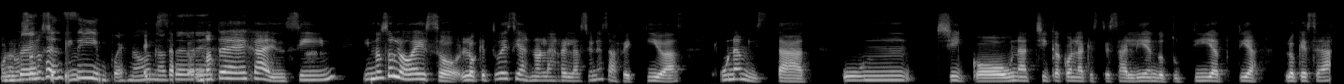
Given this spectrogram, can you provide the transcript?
o No, no te solo deja se en sin, pues, ¿no? No te no te deja en sin. Y no solo eso, lo que tú decías, ¿no? Las relaciones afectivas, una amistad, un chico, una chica con la que estés saliendo, tu tía, tu tía, lo que sea,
